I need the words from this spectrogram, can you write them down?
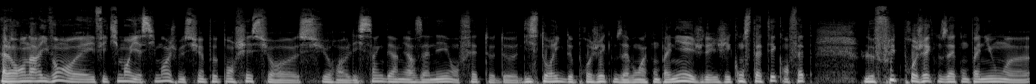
Alors, en arrivant, euh, effectivement, il y a six mois, je me suis un peu penché sur euh, sur les cinq dernières années en fait d'historique de, projets que nous avons accompagnés et j'ai constaté qu'en fait le flux de projets que nous accompagnons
